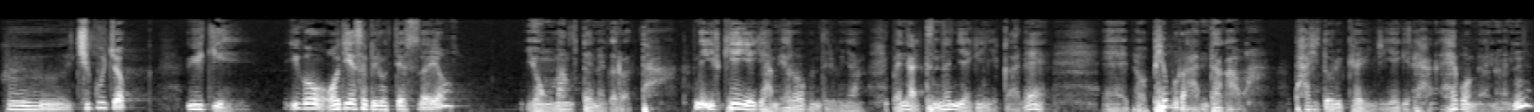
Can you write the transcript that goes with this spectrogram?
그, 지구적 위기, 이거 어디에서 비롯됐어요? 욕망 때문에 그렇다. 근데 이렇게 얘기하면 여러분들이 그냥 맨날 듣는 얘기니까네, 에, 피부로 안 다가와. 다시 돌이켜 이제 얘기를 해보면은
